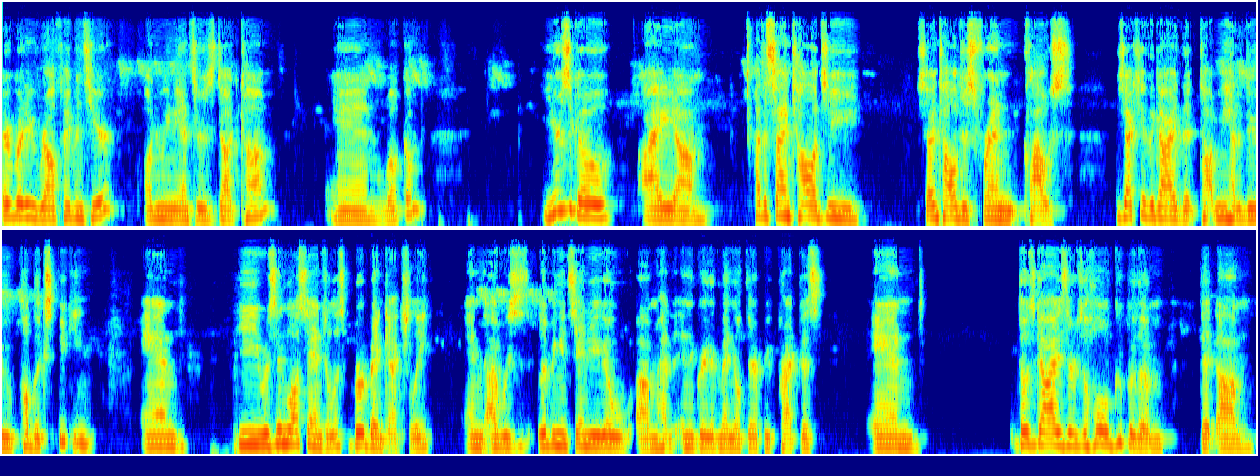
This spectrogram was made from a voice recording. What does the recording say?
everybody, Ralph Havens here, autoimmuneanswers.com, and welcome. Years ago, I um, had a Scientology Scientologist friend, Klaus. He's actually the guy that taught me how to do public speaking. And he was in Los Angeles, Burbank actually, and I was living in San Diego, um, had an integrative manual therapy practice. And those guys, there was a whole group of them that um,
